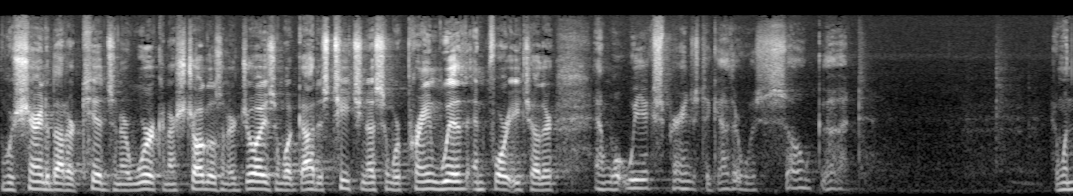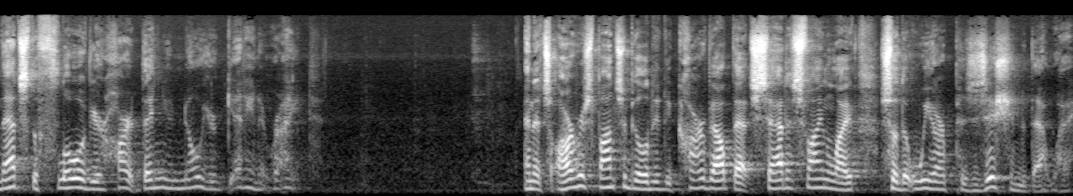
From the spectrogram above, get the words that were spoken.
We're sharing about our kids and our work and our struggles and our joys and what God is teaching us, and we're praying with and for each other. And what we experienced together was so good. And when that's the flow of your heart, then you know you're getting it right. And it's our responsibility to carve out that satisfying life so that we are positioned that way.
